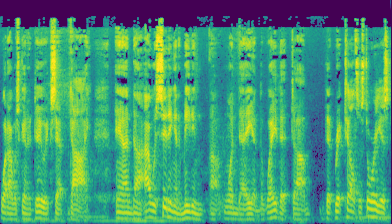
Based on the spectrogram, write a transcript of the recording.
what I was going to do except die. And uh, I was sitting in a meeting uh, one day, and the way that um, that Rick tells the story is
